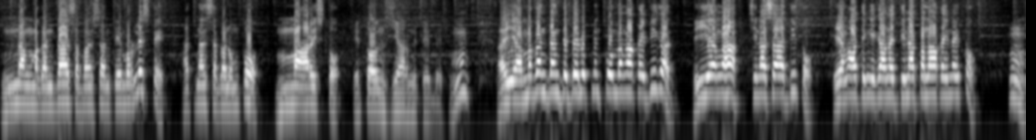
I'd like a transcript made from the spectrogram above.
ng maganda sa bansang Timor-Leste at nang sa ganun po maaresto itong si Arne Tevez. Hmm? Ay ah, magandang development po mga kaibigan. Iyang uh, sinasaad dito. Iyang ating ikangay tinatalakay na ito. Hmm.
